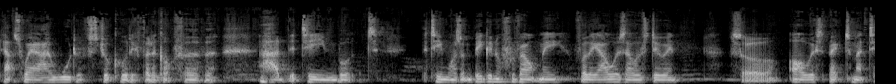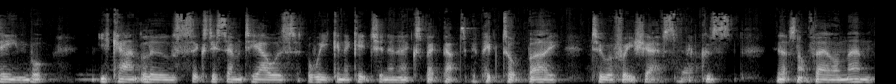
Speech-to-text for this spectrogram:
That's where I would have struggled if I'd have got further. I had the team, but the team wasn't big enough without me for the hours I was doing. So all respect to my team, but you can't lose 60, 70 hours a week in the kitchen and expect that to be picked up by two or three chefs because that's not fair on them.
